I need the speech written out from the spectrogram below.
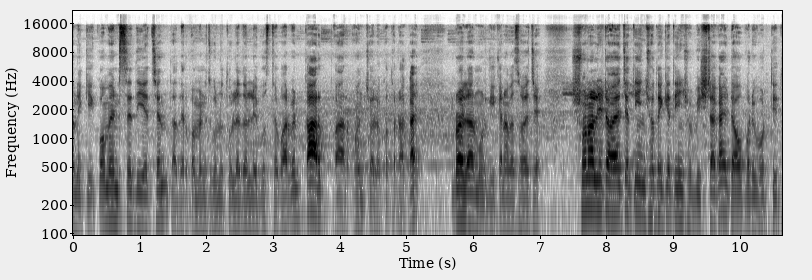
অনেকেই কমেন্টসে দিয়েছেন, তাদের কমেন্টসগুলো তুলে ধরলেই বুঝতে পারবেন কার কার অঞ্চলে কত টাকায় ব্রয়লার মুরগি কেনা বেচা হয়েছে। সোনালিটা হয়েছে তিনশো থেকে তিনশো বিশ টাকা এটাও পরিবর্তিত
